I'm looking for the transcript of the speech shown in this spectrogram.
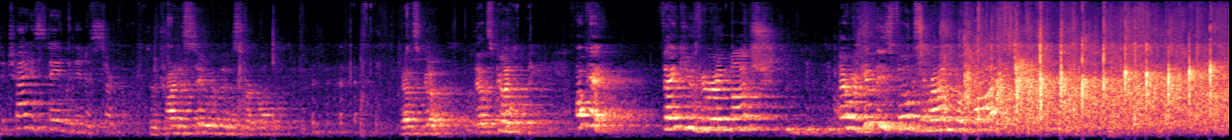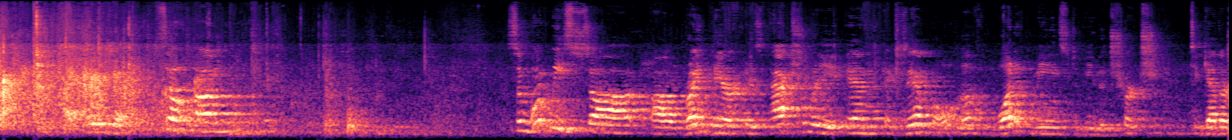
To try to stay within a circle. to try to stay within a circle? That's good. That's good. Okay. Thank you very much. I will give these folks a round of applause. Very good. So, um, so what we saw uh, right there is actually an example of what it means to be the church together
